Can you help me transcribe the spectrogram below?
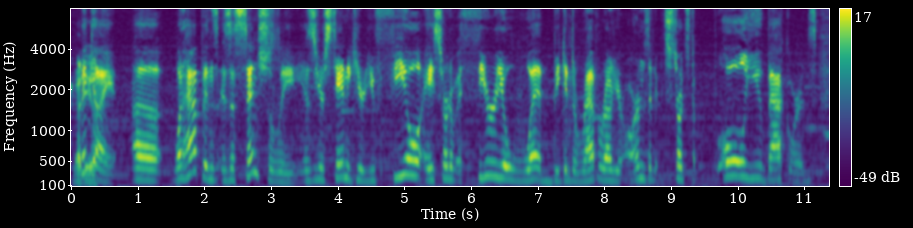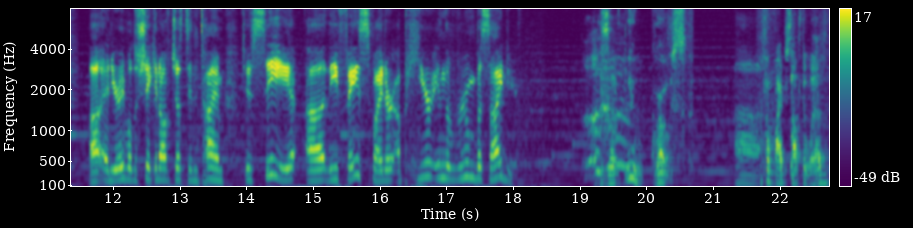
Good big idea. guy. Uh, what happens is essentially, as you're standing here, you feel a sort of ethereal web begin to wrap around your arms, and it starts to pull you backwards. Uh, and you're able to shake it off just in time to see uh, the phase spider appear in the room beside you. He's like, ew, gross. Uh, Wipes off the web.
